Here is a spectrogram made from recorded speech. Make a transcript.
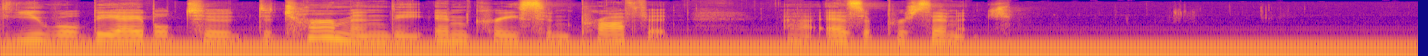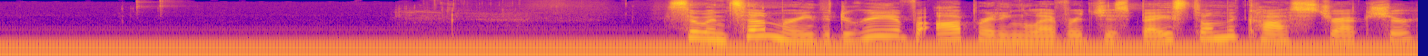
you will be able to determine the increase in profit uh, as a percentage. So in summary, the degree of operating leverage is based on the cost structure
